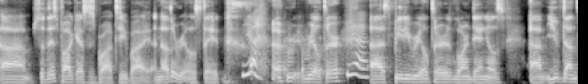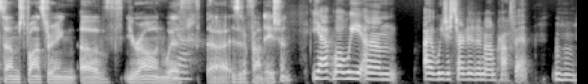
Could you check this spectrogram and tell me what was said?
Um, so this podcast is brought to you by another real estate Yeah. realtor, Yeah. uh, Speedy Realtor, Lauren Daniels. Um, you've done some sponsoring of your own with, uh, is it a foundation? Yeah. Well, we um, I, we just started a nonprofit, hmm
